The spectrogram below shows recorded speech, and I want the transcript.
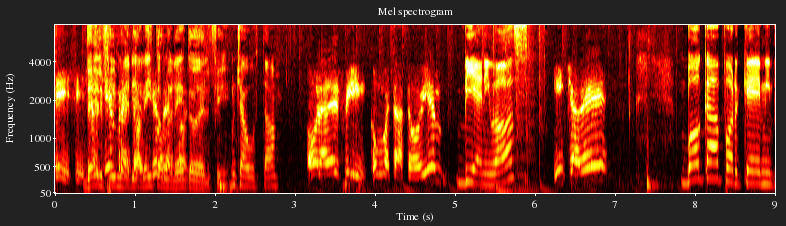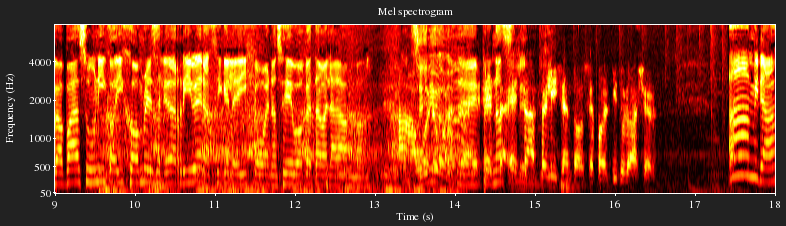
Sí, sí. Estoy, Marianito, Marianito. Delphi. Mucho gusto. Hola, Delphi, ¿cómo estás? ¿Todo bien? Bien, ¿y vos? ¿Hincha de...? Boca porque mi papá, su único hijo hombre, salió de River, así que le dije, bueno, soy de Boca, estaba la gamba. Ah, ¿En serio? bueno, bueno, Eh, pero no- está- Estás Excelente. feliz entonces por el título de ayer. Ah, mira.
